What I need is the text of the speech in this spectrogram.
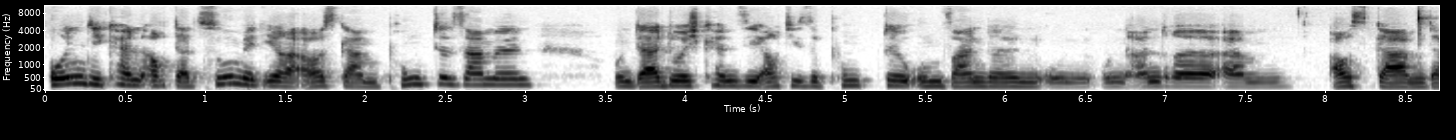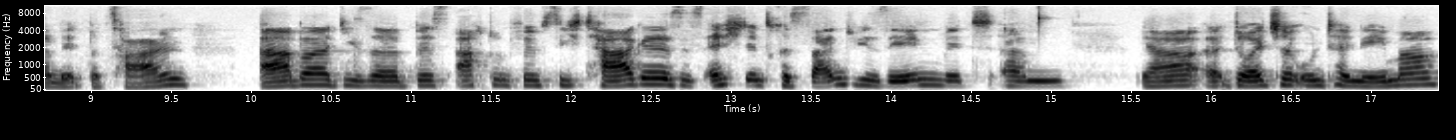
Und die können auch dazu mit ihrer Ausgaben Punkte sammeln und dadurch können sie auch diese Punkte umwandeln und, und andere ähm, Ausgaben damit bezahlen. Aber diese bis 58 Tage, es ist echt interessant. Wir sehen mit ähm, ja, äh, deutsche Unternehmer,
